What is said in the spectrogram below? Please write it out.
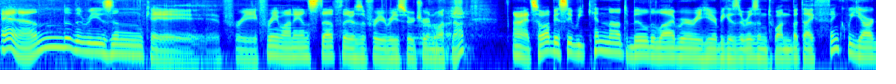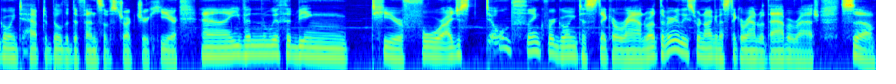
and the reason, okay, free, free money and stuff, there's a free researcher and whatnot. Alright, so obviously we cannot build a library here because there isn't one, but I think we are going to have to build a defensive structure here. Uh, even with it being tier 4, I just don't think we're going to stick around, but at the very least we're not going to stick around with Abhorash. So,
